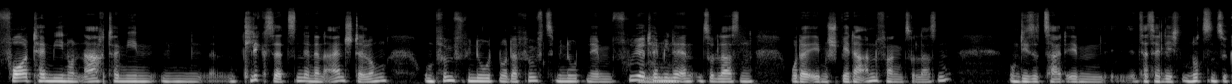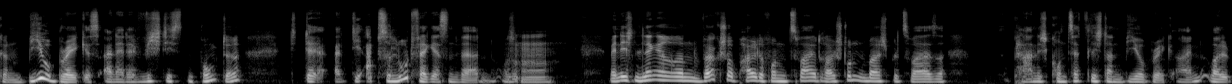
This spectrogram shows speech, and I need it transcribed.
vor Termin und nach Termin einen Klick setzen in den Einstellungen, um fünf Minuten oder 15 Minuten eben früher Mhm. Termine enden zu lassen oder eben später anfangen zu lassen, um diese Zeit eben tatsächlich nutzen zu können. Bio-Break ist einer der wichtigsten Punkte, die, der, die absolut vergessen werden. Also, Mhm. wenn ich einen längeren Workshop halte von zwei, drei Stunden beispielsweise, plane ich grundsätzlich dann Bio-Break ein, weil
